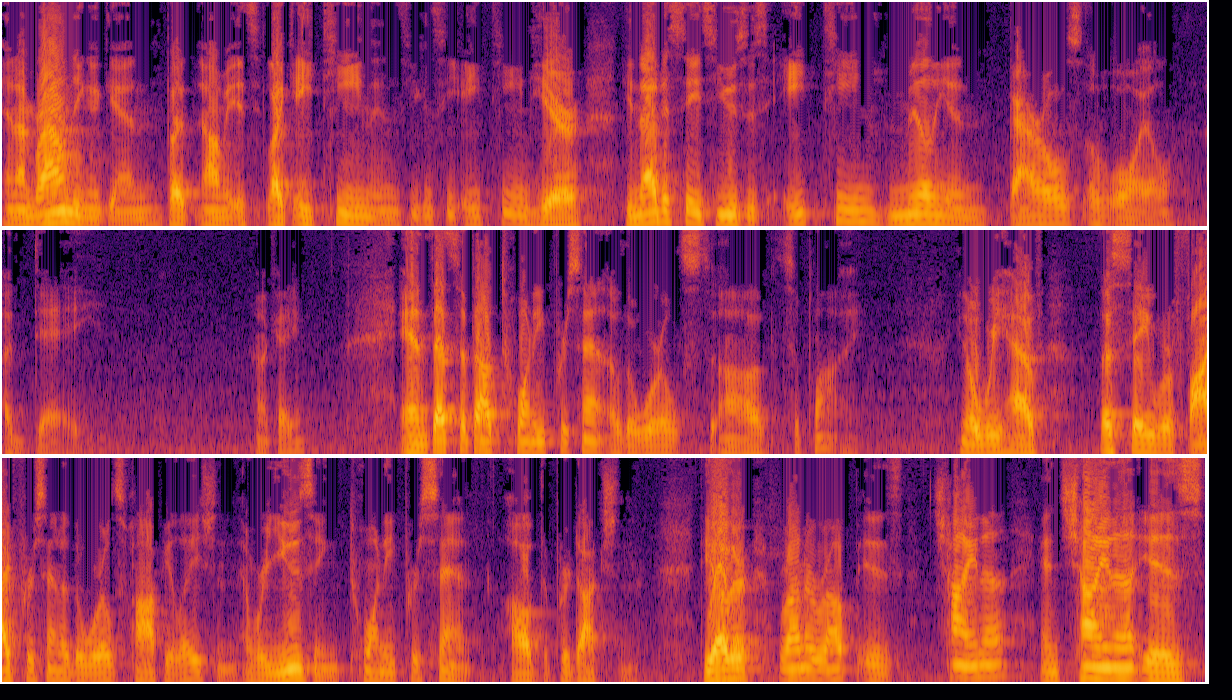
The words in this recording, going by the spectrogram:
and I'm rounding again, but um, it's like 18, and you can see 18 here. The United States uses 18 million barrels of oil a day. Okay? And that's about 20% of the world's uh, supply. You know, we have, let's say we're 5% of the world's population, and we're using 20% of the production. The other runner-up is China, and China is,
